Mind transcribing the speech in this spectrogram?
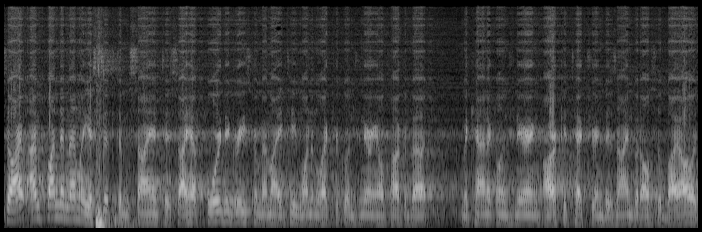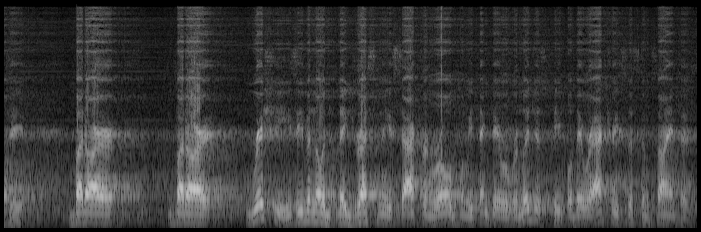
so I, I'm fundamentally a system scientist. I have four degrees from MIT, one in electrical engineering I'll talk about, mechanical engineering, architecture and design, but also biology. But our, but our rishis, even though they dressed in these saffron robes and we think they were religious people, they were actually system scientists.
